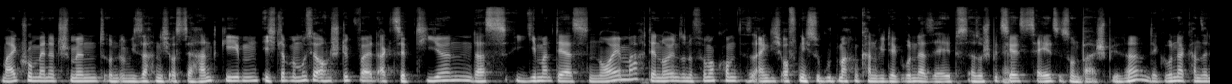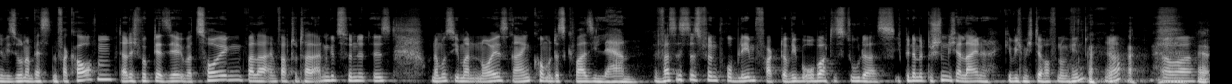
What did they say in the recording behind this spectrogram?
Micromanagement und irgendwie Sachen nicht aus der Hand geben. Ich glaube, man muss ja auch ein Stück weit akzeptieren, dass jemand, der es neu macht, der neu in so eine Firma kommt, das eigentlich oft nicht so gut machen kann wie der Gründer selbst. Also speziell ja. Sales ist so ein Beispiel. Ne? Der Gründer kann seine Vision am besten verkaufen. Dadurch wirkt er sehr überzeugend, weil er einfach total angezündet ist. Und da muss jemand Neues reinkommen und das quasi lernen. Was ist das für ein Problemfaktor? Wie beobachtest du das? Ich bin damit bestimmt nicht alleine, gebe ich mich der Hoffnung hin. Ja? Aber ja,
